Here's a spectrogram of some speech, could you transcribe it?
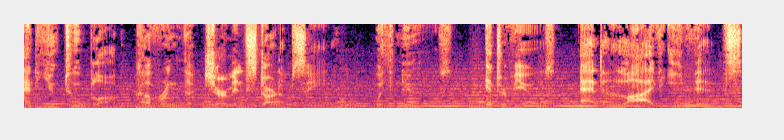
and YouTube blog covering the German startup scene with news, interviews, and live events.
